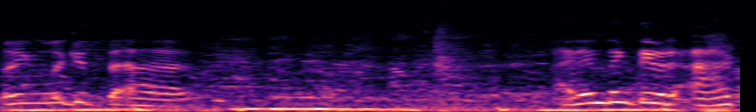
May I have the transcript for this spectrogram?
Like, look at that. I didn't think they would act.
